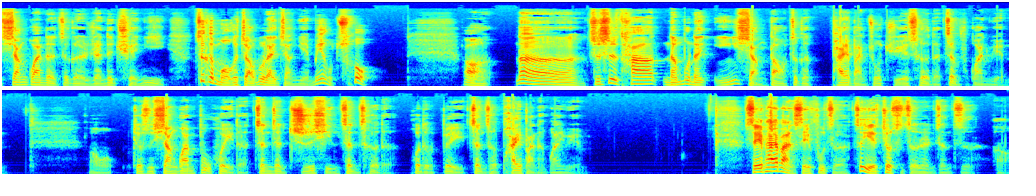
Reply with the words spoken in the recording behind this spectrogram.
相关的这个人的权益，这个某个角度来讲也没有错啊。那只是他能不能影响到这个拍板做决策的政府官员哦，就是相关部会的真正执行政策的或者被政策拍板的官员，谁拍板谁负责，这也就是责任政治啊。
